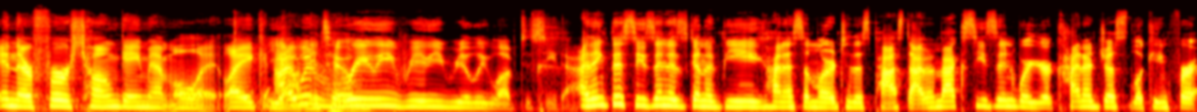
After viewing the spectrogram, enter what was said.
in their first home game at Mullett. Like Yeah, I would really, really, really love to see that. I think this season is going to be kind of similar to this past Diamondback season, where you're kind of just looking for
